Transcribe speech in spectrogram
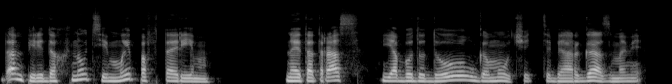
дам передохнуть, и мы повторим. На этот раз я буду долго мучить тебя оргазмами».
